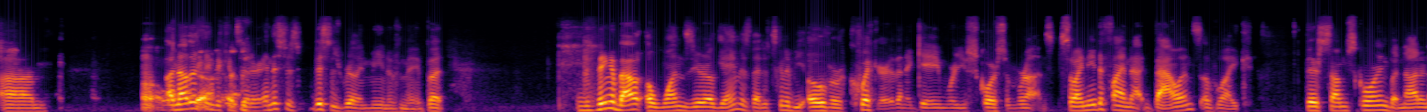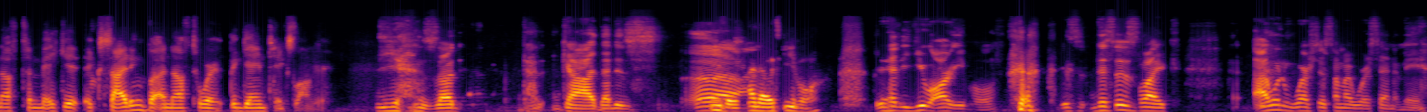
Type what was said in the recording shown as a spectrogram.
Um Oh another thing to consider and this is this is really mean of me, but the thing about a 1-0 game is that it's going to be over quicker than a game where you score some runs. So I need to find that balance of like there's some scoring but not enough to make it exciting but enough to where the game takes longer. Yes, that that God, that is Evil. uh, I know it's evil. you are evil. this this is like I wouldn't wish this on my worst enemy.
